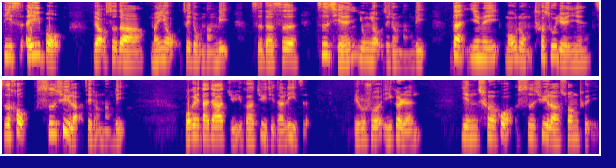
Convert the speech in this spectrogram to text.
：disable 表示的没有这种能力，指的是之前拥有这种能力，但因为某种特殊原因之后失去了这种能力。我给大家举一个具体的例子，比如说一个人因车祸失去了双腿。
